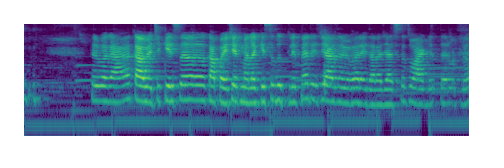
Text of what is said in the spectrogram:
तर बघा काव्याचे केस कापायचे आहेत. मला केस धुतलेत ना त्याचे आज व्यवहार आहे. जरा जास्तच वाढलेत तर म्हटलं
